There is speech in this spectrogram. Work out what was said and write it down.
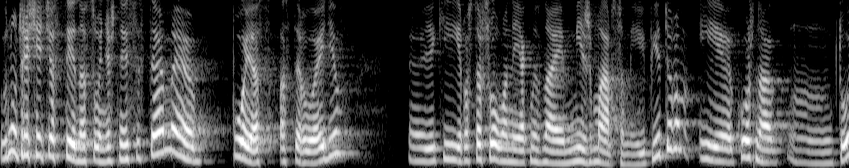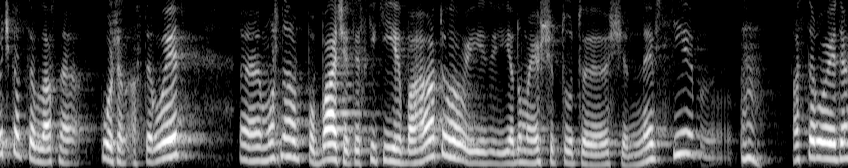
внутрішня частина сонячної системи, пояс астероїдів, е, який розташований, як ми знаємо, між Марсом і Юпітером. І кожна точка це, власне, кожен астероїд. Е, Можна побачити, скільки їх багато, і я думаю, що тут е, ще не всі астероїди.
